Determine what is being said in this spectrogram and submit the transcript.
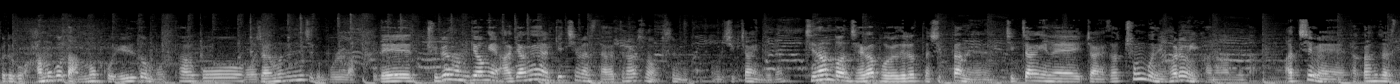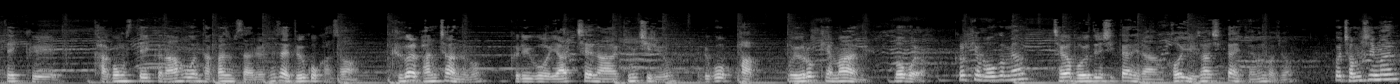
그리고 아무것도 안 먹고 일도 못하고 뭐 잘못했는지도 몰라. 내 주변 환경에 악영향을 끼치면서 다이어트를 할 수는 없습니다. 우리 직장인들은. 지난번 제가 보여드렸던 식단은 직장인의 입장에서 충분히 활용이 가능합니다. 아침에 닭가슴살 스테이크, 가공 스테이크나 혹은 닭가슴살을 회사에 들고 가서 그걸 반찬으로 그리고 야채나 김치류 그리고 밥 뭐 이렇게만 먹어요. 그렇게 먹으면 제가 보여드린 식단이랑 거의 유사한 식단이 되는 거죠. 그 점심은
